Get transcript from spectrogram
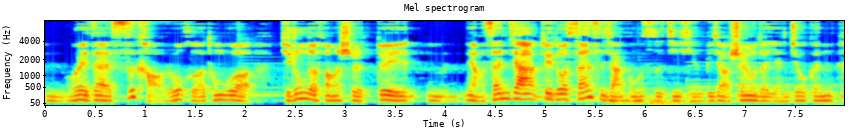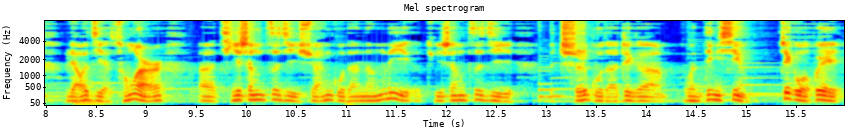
嗯，我也在思考如何通过集中的方式对嗯两三家最多三四家公司进行比较深入的研究跟了解，从而呃提升自己选股的能力，提升自己持股的这个稳定性。这个我会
